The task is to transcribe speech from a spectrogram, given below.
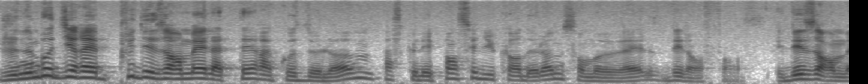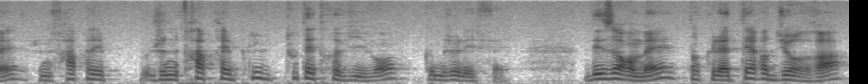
Je ne maudirai plus désormais la terre à cause de l'homme, parce que les pensées du corps de l'homme sont mauvaises dès l'enfance. Et désormais, je ne frapperai plus tout être vivant comme je l'ai fait. Désormais, tant que la terre durera,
